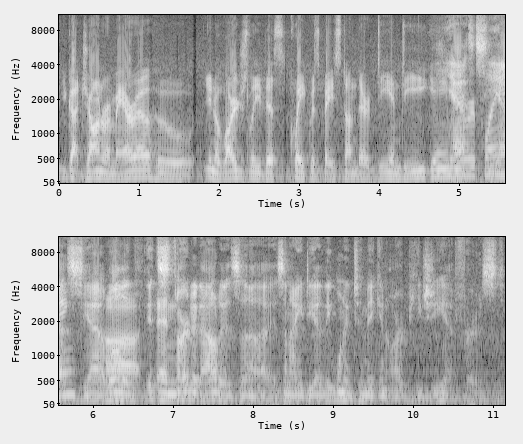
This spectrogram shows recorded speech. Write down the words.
you got John Romero, who you know largely this Quake was based on their D and D game yes, they were playing. yes, yeah. Well, Uh, it, it started out as uh, as an idea. They wanted to make an RPG at first.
